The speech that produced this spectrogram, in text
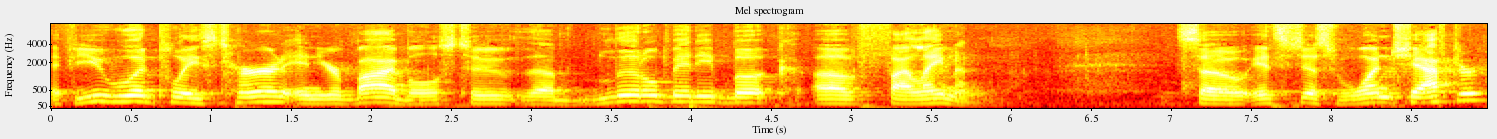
if you would please turn in your Bibles to the little bitty book of Philemon. So it's just one chapter,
